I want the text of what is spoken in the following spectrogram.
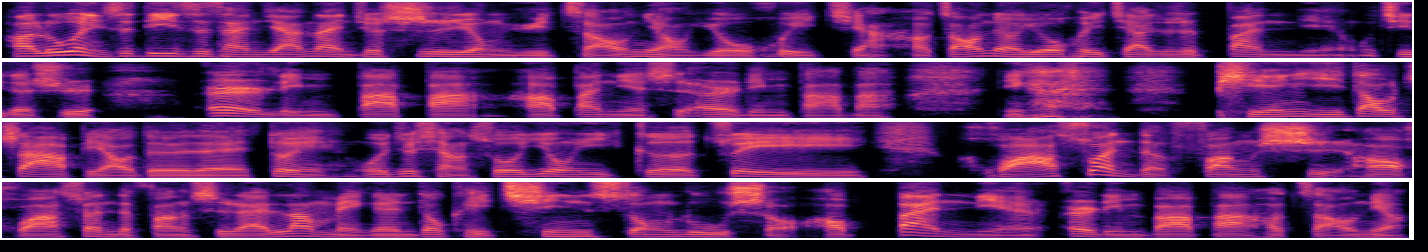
好，如果你是第一次参加，那你就适用于早鸟优惠价。好，早鸟优惠价就是半年，我记得是。二零八八哈，半年是二零八八，你看便宜到炸表，对不对？对我就想说，用一个最划算的方式，好划算的方式来让每个人都可以轻松入手，好半年二零八八，好早鸟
